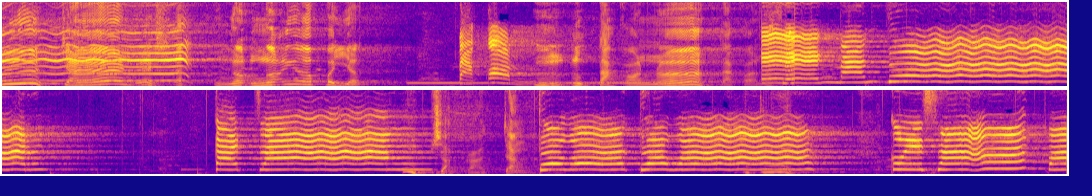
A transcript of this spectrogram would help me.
Ih, jan. Ngok-ngok apa ya? Heeh, takono, takono. Ing nandar. Kacang. Sak kacang. Dawa-dawa. Kuwi sapa?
